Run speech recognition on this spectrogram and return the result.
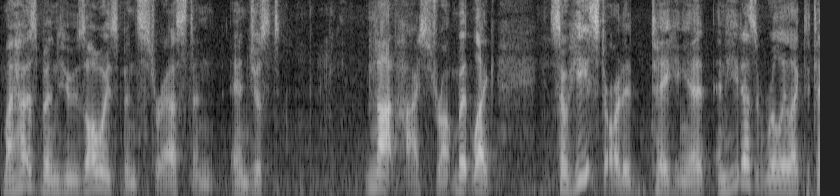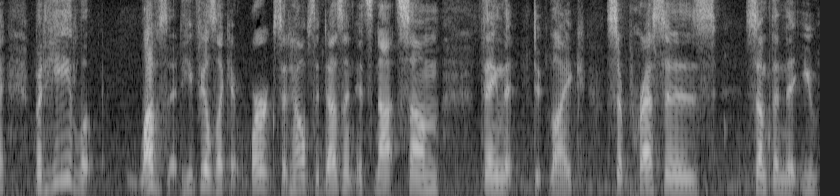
my husband, who's always been stressed and and just not high strung, but like, so he started taking it, and he doesn't really like to take, but he loves it. He feels like it works. It helps. It doesn't. It's not some thing that like suppresses something that you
